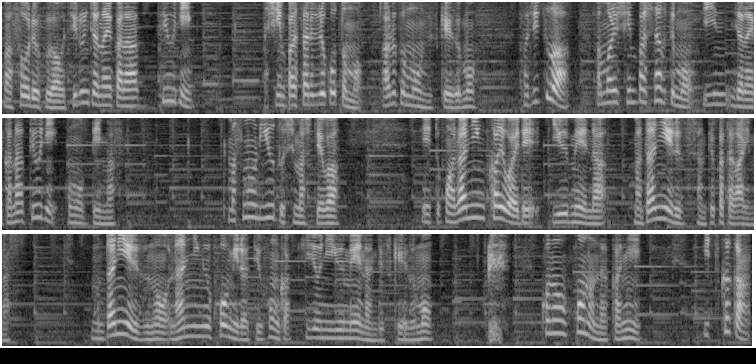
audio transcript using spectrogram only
まあ、走力が落ちるんじゃないかなっていうふうに心配されることもあると思うんですけれども、まあ、実はあまり心配しなくてもいいんじゃないかなというふうに思っています。まあ、その理由としましては、えっ、ー、と、まあ、ランニング界隈で有名な、まあ、ダニエルズさんという方があります。ダニエルズのランニングフォーミュラという本が非常に有名なんですけれども、この本の中に5日間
